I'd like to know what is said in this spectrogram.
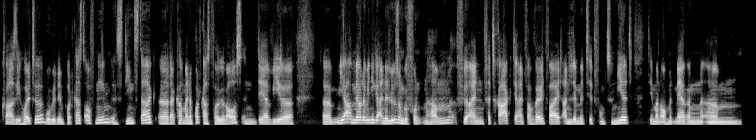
quasi heute, wo wir den Podcast aufnehmen, ist Dienstag, äh, da kam eine Podcast-Folge raus, in der wir äh, ja mehr oder weniger eine Lösung gefunden haben für einen Vertrag, der einfach weltweit unlimited funktioniert, den man auch mit mehreren, ähm,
